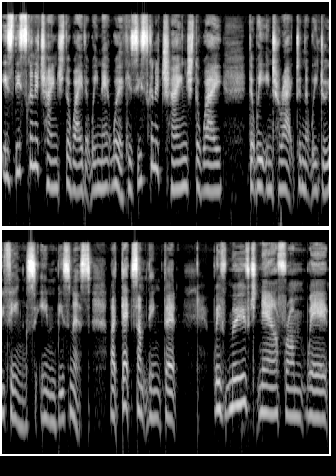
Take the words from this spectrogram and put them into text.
Is this going to change the way that we network? Is this going to change the way that we interact and that we do things in business? Like, that's something that we've moved now from where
